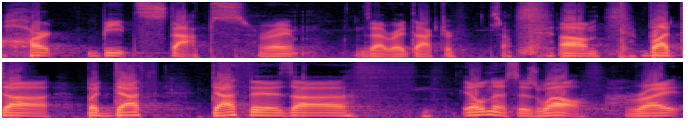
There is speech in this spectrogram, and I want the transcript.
Heartbeat stops, right? Is that right, doctor? So, um, but uh, but death death is uh, illness as well, right?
